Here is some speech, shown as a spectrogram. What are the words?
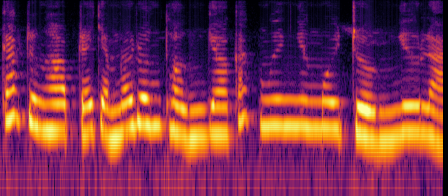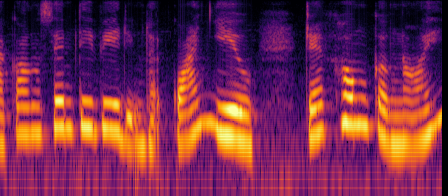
các trường hợp trẻ chậm nói đơn thuần do các nguyên nhân môi trường như là con xem TV điện thoại quá nhiều, trẻ không cần nói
